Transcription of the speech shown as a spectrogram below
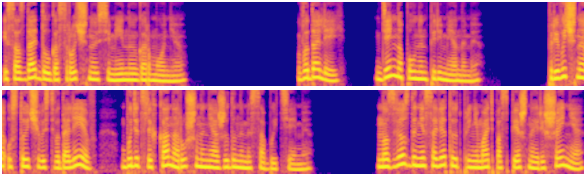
и создать долгосрочную семейную гармонию. Водолей. День наполнен переменами. Привычная устойчивость водолеев будет слегка нарушена неожиданными событиями. Но звезды не советуют принимать поспешные решения,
